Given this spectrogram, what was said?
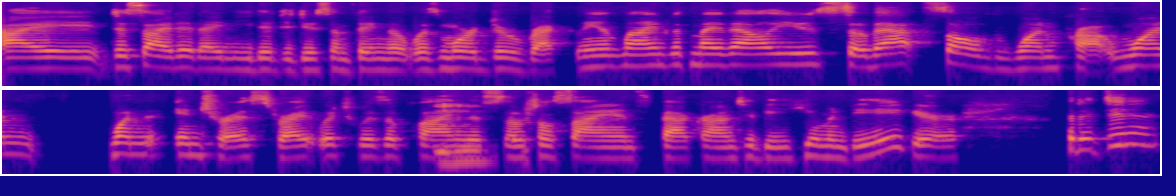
I decided I needed to do something that was more directly in line with my values. So that solved one pro- one one interest, right, which was applying mm-hmm. the social science background to be human behavior, but it didn't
